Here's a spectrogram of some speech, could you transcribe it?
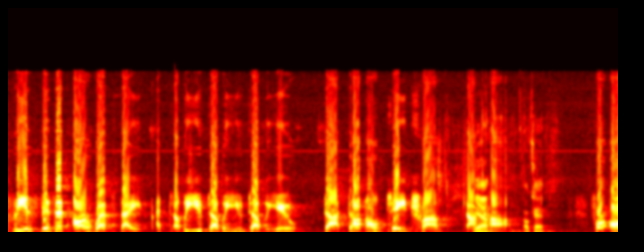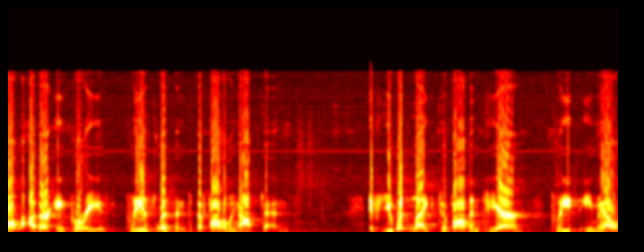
please visit our website at www.donaldjtrump.com. Yeah. Okay. For all other inquiries, please listen to the following options. If you would like to volunteer, please email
